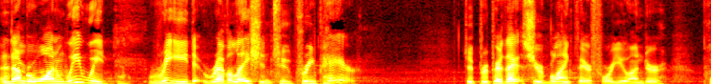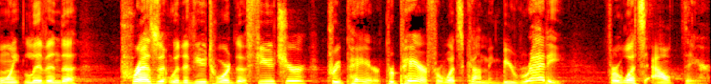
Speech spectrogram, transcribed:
And number one, we, we read Revelation to prepare to prepare. That's your blank there for you under point live in the present with a view toward the future. Prepare. Prepare for what's coming. Be ready for what's out there.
